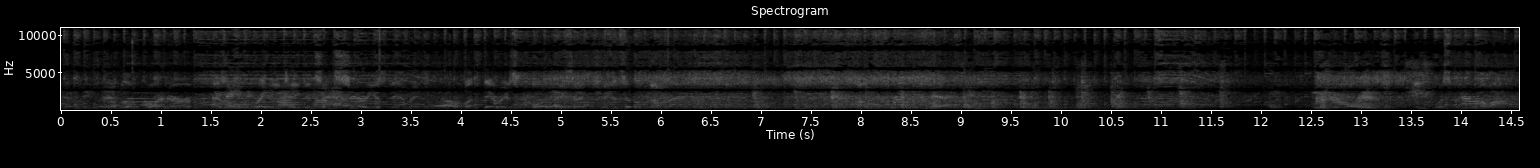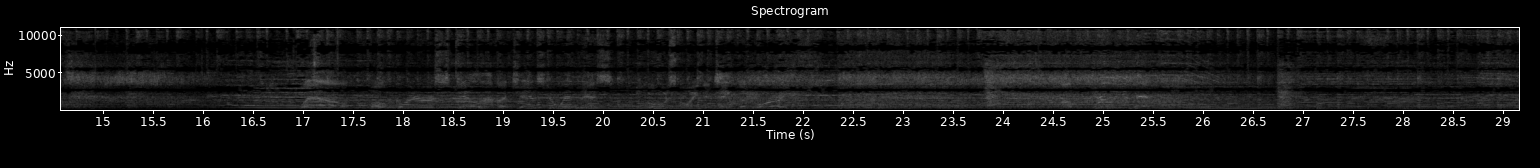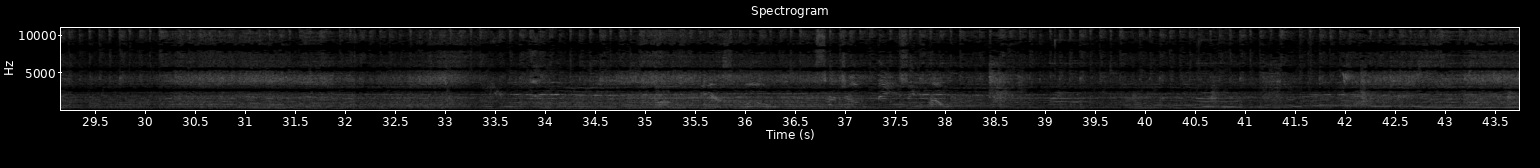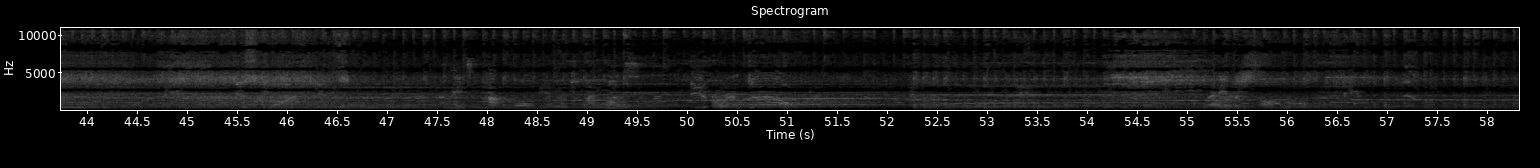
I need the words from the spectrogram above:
The blue corner has already taken some serious damage, but there is always a chance of a comeback. A brilliant hit. Ouch! It was paralyzed. Well, both corners still have a chance to win this. Who's going to take the glory? A brilliant hit. It went down. My name is Saul.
